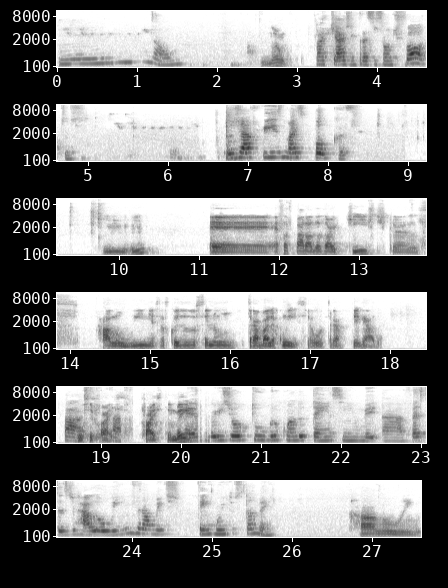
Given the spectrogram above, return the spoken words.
Hum, não. Não? Maquiagem para sessão de fotos? Eu já fiz, mas poucas. Uhum. É, essas paradas artísticas, Halloween, essas coisas você não trabalha com isso, é outra pegada. Faço, você faz? Faço. Faz também? É, mês de outubro, quando tem assim, a festas de Halloween, geralmente tem muitos também. Halloween.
